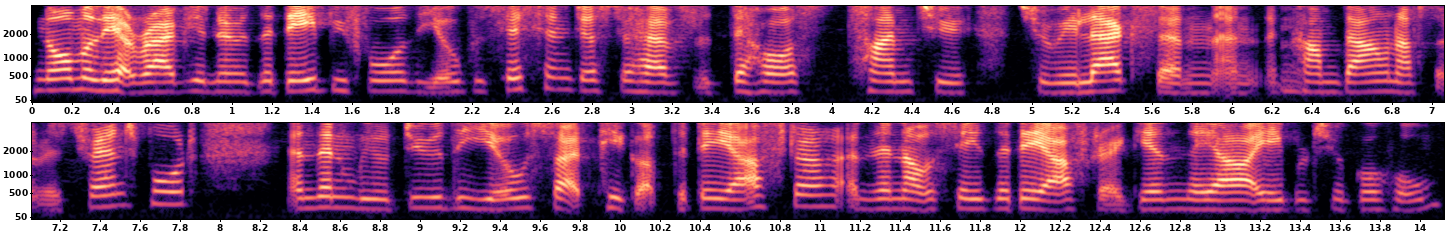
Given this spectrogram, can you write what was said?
normally arrive, you know, the day before the opposition just to have the horse time to to relax and, and mm. calm down after his transport. And then we'll do the oocyte pickup the day after. And then I'll say the day after again, they are able to go home.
